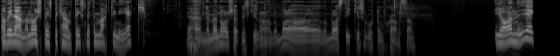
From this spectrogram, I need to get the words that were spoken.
har vi en annan Norrköpingsbekanting som heter Martin Ek. Vad händer med Norrköpingskillarna? De bara, de bara sticker så fort de får chansen. Ja, ni är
